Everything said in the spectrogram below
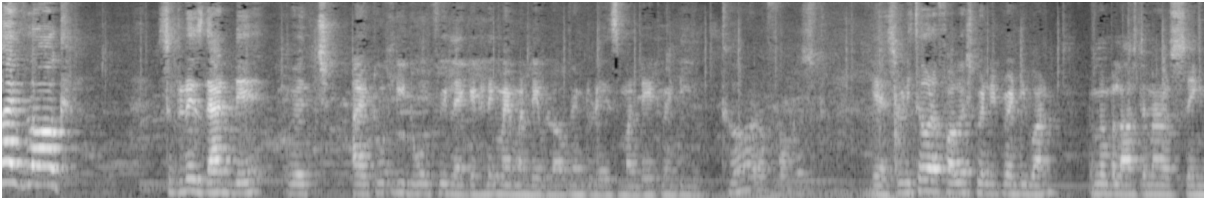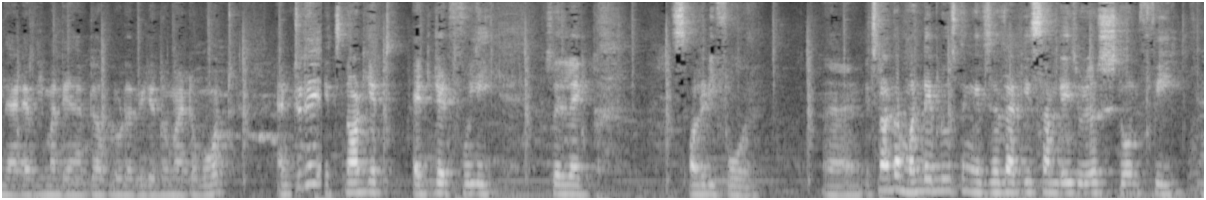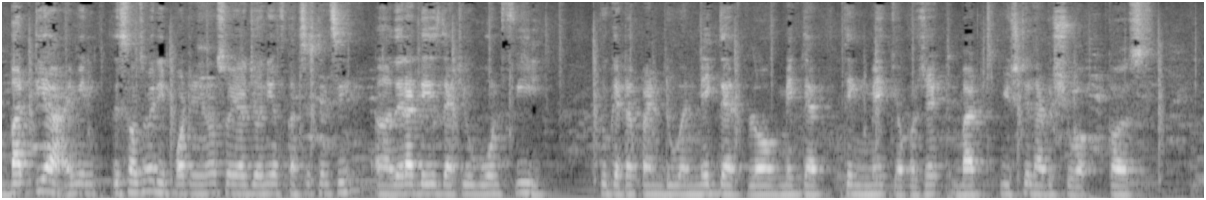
Hi vlog! So today is that day which I totally don't feel like editing my Monday vlog and today is Monday 23rd of August. Yes, 23rd of August 2021. Remember last time I was saying that every Monday I have to upload a video no matter what. And today it's not yet edited fully. So like it's already 4 and it's not the monday blues thing it's just that some days you just don't feel but yeah i mean it's also very important you know so your journey of consistency uh, there are days that you won't feel to get up and do and make that vlog make that thing make your project but you still have to show up because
